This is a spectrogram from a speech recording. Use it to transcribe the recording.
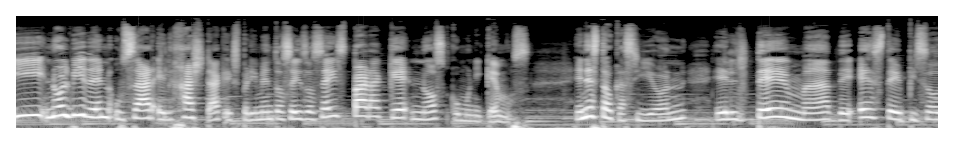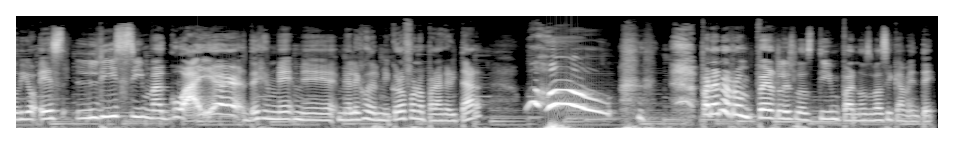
y no olviden usar el hashtag experimento626 para que nos comuniquemos. En esta ocasión, el tema de este episodio es Lizzie McGuire. Déjenme, me, me alejo del micrófono para gritar. ¡Woohoo! Para no romperles los tímpanos, básicamente.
